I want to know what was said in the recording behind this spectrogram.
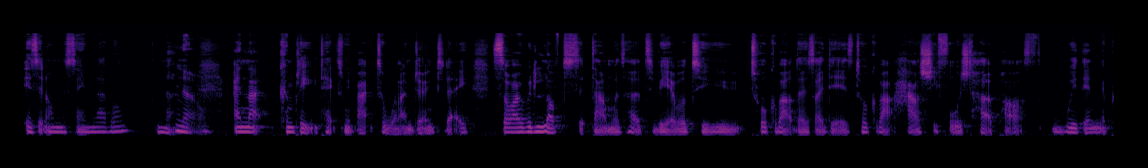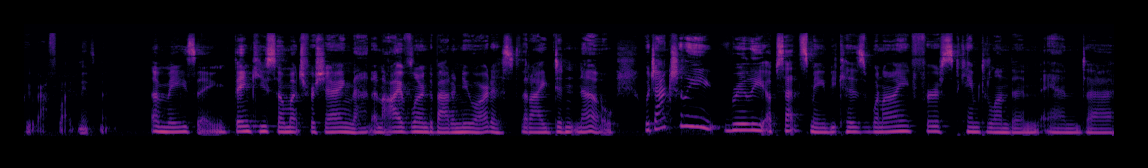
is it on the same level? No. No. And that completely takes me back to what I'm doing today. So I would love to sit down with her to be able to talk about those ideas, talk about how she forged her path within the pre Raphaelite movement. Amazing. Thank you so much for sharing that. And I've learned about a new artist that I didn't know, which actually really upsets me because when I first came to London and uh,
